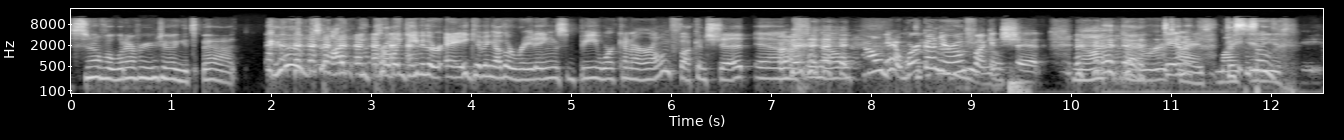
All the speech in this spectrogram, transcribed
Cynova whatever you're doing it's bad we were I probably gave either A, giving other readings, B, working our own fucking shit. And you know, Yeah, work on your own dare fucking shit. not Damn it. prioritize my This is a- idiocy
